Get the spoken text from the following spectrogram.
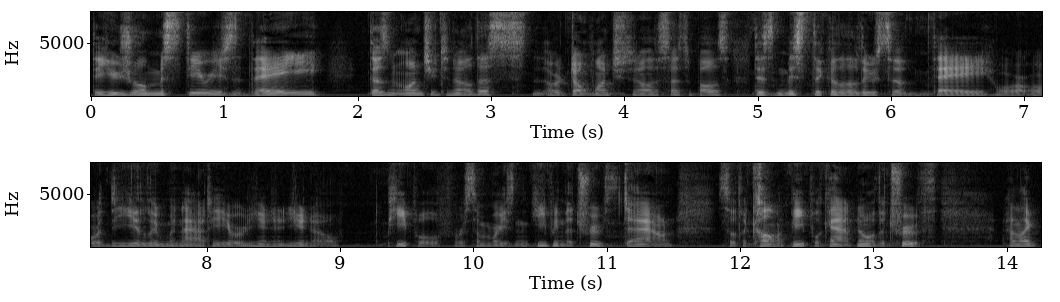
the usual mysterious they doesn't want you to know this, or don't want you to know this, I suppose. This mystical, elusive they, or, or the Illuminati, or you, you know, people for some reason keeping the truth down so the common people can't know the truth. And like,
